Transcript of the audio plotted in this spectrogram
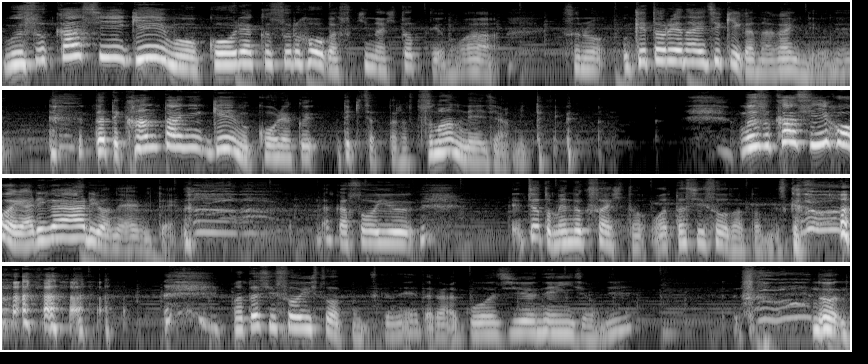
う難しいゲームを攻略する方が好きな人っていうのは、その受け取れない時期が長いんだよね。だって簡単にゲーム攻略できちゃったらつまんねえじゃんみたいな。難しい方がやりがいあるよねみたいな。なんかそういうちょっと面倒くさい人私そうだったんですけど。私そういう人だったんですけどね。だから50年以上ね。のね。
